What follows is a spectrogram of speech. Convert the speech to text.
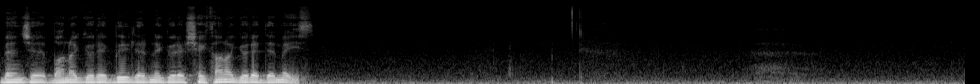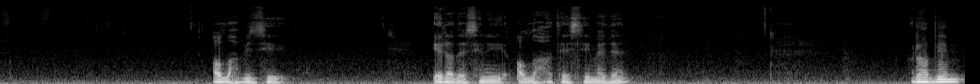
Bence bana göre, birilerine göre, şeytana göre demeyiz. Allah bizi iradesini Allah'a teslim eden Rabbim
